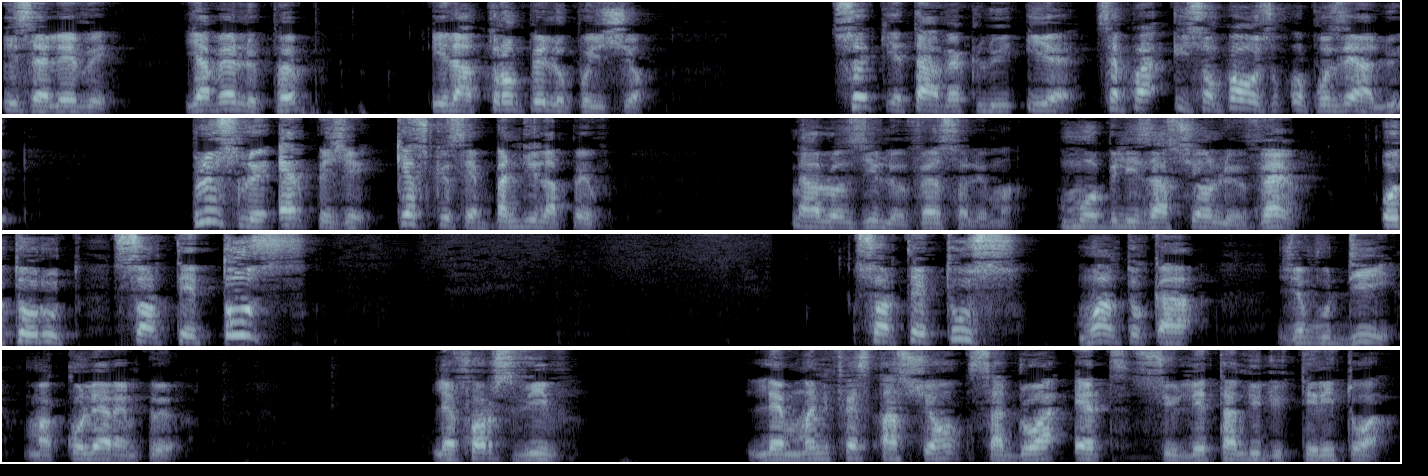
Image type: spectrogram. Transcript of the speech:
il s'est levé. Il y avait le peuple. Il a trompé l'opposition. Ceux qui étaient avec lui hier, pas, ils ne sont pas opposés à lui. Plus le RPG, qu'est-ce que ces bandits-là peuvent? Mais allons-y le 20 seulement. Mobilisation le 20. Autoroute, sortez tous. Sortez tous. Moi, en tout cas, je vous dis ma colère un peu. Les forces vives, les manifestations, ça doit être sur l'étendue du territoire.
